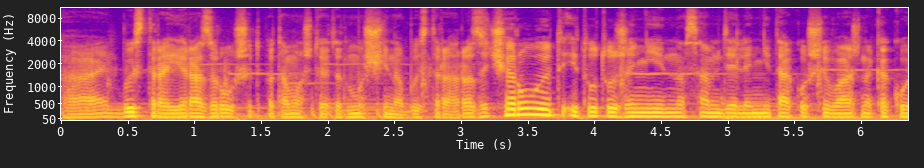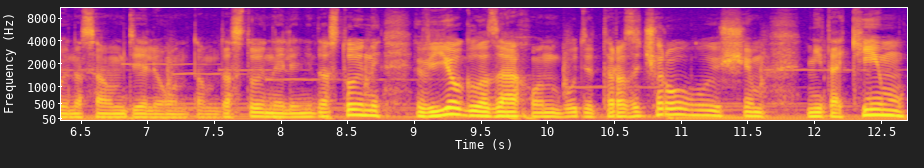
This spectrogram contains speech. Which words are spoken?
э, быстро и разрушит, потому что этот мужчина быстро разочарует, и тут уже не на самом деле не так уж и важно, какой на самом деле он там достойный или недостойный. В ее глазах он будет разочаровывающим, не таким,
